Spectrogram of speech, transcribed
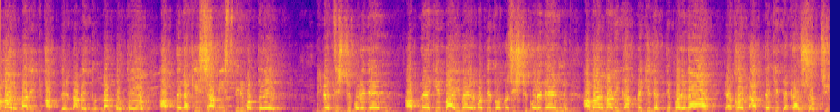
আমার মালিক আপনার নামে দুর্নাম বলতো, আপনি নাকি স্বামী স্ত্রীর মধ্যে বিভেদ সৃষ্টি করে দেন, আপনি নাকি ভাই ভাইয়ের মধ্যে দ্বন্দ্ব সৃষ্টি করে দেন। আমার মালিক আপনি কি দেখতে পারে না? এখন আপনাকে দেখার শখ ছিল?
